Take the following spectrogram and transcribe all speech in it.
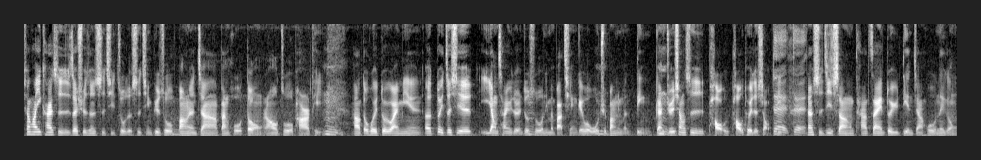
像他一开始在学生时期做的事情，比如说帮人家办活动，然后做 party，嗯，他都会对外面呃对这些一样参与的人，就说你们把钱给我，我去帮你们订，感觉像是跑跑腿的小弟，对对。但实际上他在对于店家或那种。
